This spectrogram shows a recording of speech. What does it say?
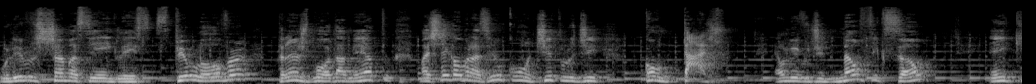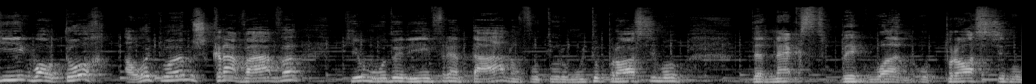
O livro chama-se em inglês Spillover, Transbordamento, mas chega ao Brasil com o título de Contágio. É um livro de não ficção em que o autor, há oito anos, cravava que o mundo iria enfrentar, num futuro muito próximo, The Next Big One, o próximo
